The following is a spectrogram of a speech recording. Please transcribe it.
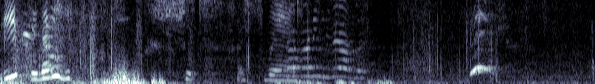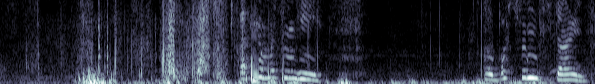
See, so that was. Oh, shit, I swear. I come from here. Oh, what's from the stones?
